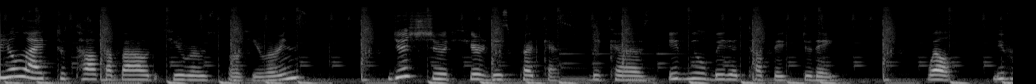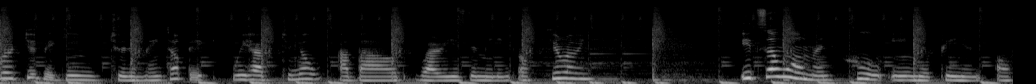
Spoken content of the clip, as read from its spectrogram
you like to talk about heroes or heroines? You should hear this podcast because it will be the topic today. Well, before to begin to the main topic, we have to know about what is the meaning of heroine. It's a woman who, in the opinion of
